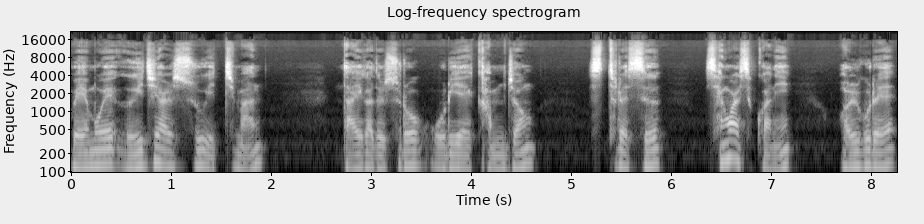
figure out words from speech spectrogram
외모에 의지할 수 있지만 나이가 들수록 우리의 감정, 스트레스, 생활 습관이 얼굴에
